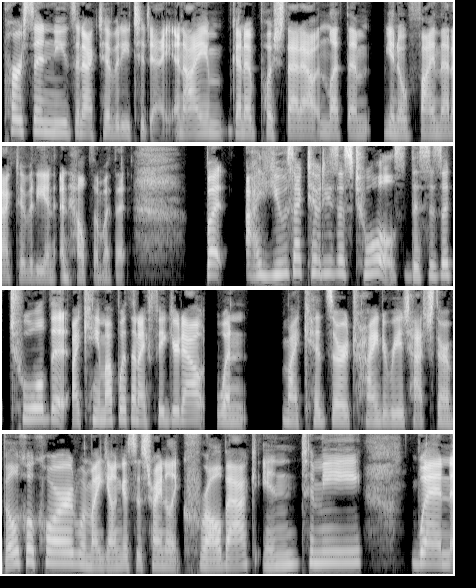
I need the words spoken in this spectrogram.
person needs an activity today. And I am going to push that out and let them, you know, find that activity and, and help them with it. But I use activities as tools. This is a tool that I came up with and I figured out when my kids are trying to reattach their umbilical cord, when my youngest is trying to like crawl back into me, when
